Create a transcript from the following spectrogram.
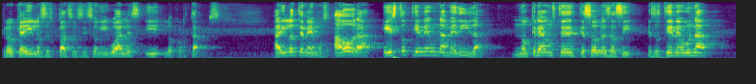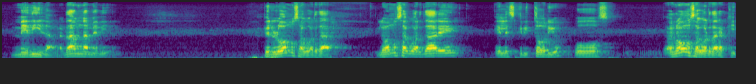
Creo que ahí los espacios sí son iguales y lo cortamos. Ahí lo tenemos. Ahora, esto tiene una medida. No crean ustedes que solo es así. Eso tiene una medida, ¿verdad? Una medida. Pero lo vamos a guardar. Lo vamos a guardar en el escritorio o lo vamos a guardar aquí.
